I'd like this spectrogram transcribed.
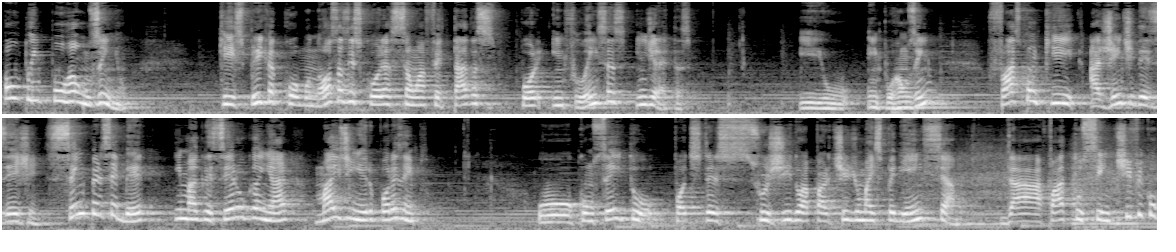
ou do empurrãozinho, que explica como nossas escolhas são afetadas por influências indiretas. E o empurrãozinho faz com que a gente deseje, sem perceber, emagrecer ou ganhar mais dinheiro, por exemplo. O conceito pode ter surgido a partir de uma experiência da fato científico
